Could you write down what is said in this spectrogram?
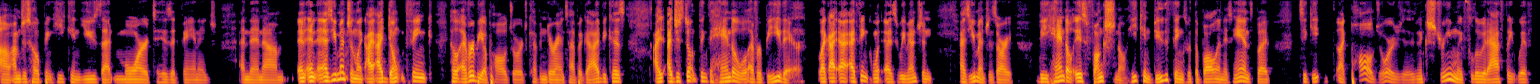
Uh, i'm just hoping he can use that more to his advantage and then um and, and as you mentioned like I, I don't think he'll ever be a paul george kevin durant type of guy because i i just don't think the handle will ever be there. Like i i think as we mentioned as you mentioned sorry the handle is functional. He can do things with the ball in his hands, but to get like Paul George is an extremely fluid athlete with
